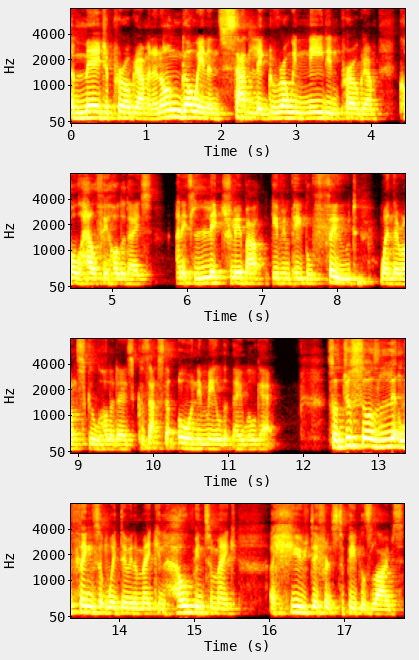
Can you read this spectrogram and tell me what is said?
a major program and an ongoing and sadly growing needing program called Healthy Holidays. And it's literally about giving people food when they're on school holidays because that's the only meal that they will get. So just those little things that we're doing and making, hoping to make a huge difference to people's lives,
